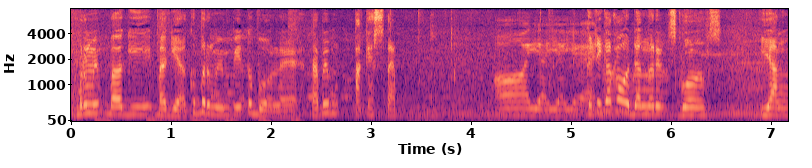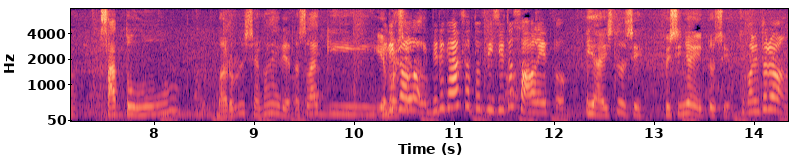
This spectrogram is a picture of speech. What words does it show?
bermi- bagi bagi aku bermimpi itu boleh tapi pakai step Oh iya iya iya. ketika kau udah nge-reach goals yang satu baru yang lain di atas lagi ya jadi maksudnya- kalau jadi kan satu visi itu soal itu. Iya itu sih, visinya itu sih. Cuma itu doang.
